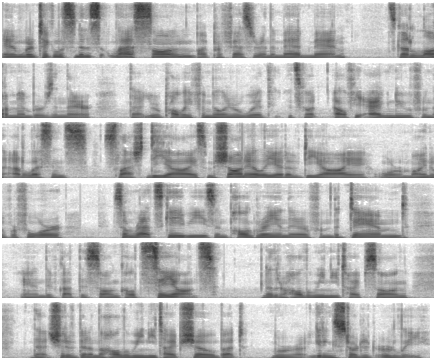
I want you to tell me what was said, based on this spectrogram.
And we're going to take a listen to this last song by Professor and the Madman. It's got a lot of members in there that you're probably familiar with. It's got Alfie Agnew from the Adolescents slash DI, some Sean Elliott of DI or Mind Over 4, some Rat Scabies and Paul Gray in there from The Damned, and they've got this song called Seance, another Halloweeny type song that should have been on the Halloweeny type show, but we're getting started early,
